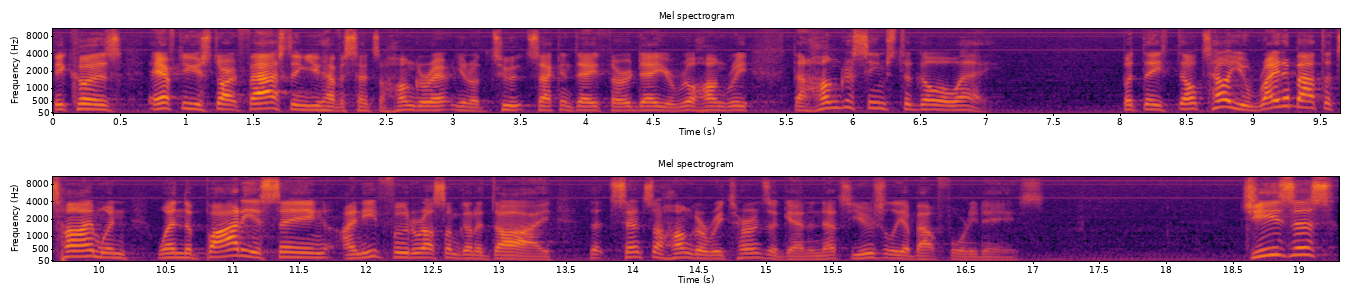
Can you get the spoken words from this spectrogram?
Because after you start fasting, you have a sense of hunger. Eh, you know, two, second day, third day, you're real hungry. That hunger seems to go away. But they, they'll tell you right about the time when, when the body is saying, I need food or else I'm going to die, that sense of hunger returns again, and that's usually about 40 days. Jesus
